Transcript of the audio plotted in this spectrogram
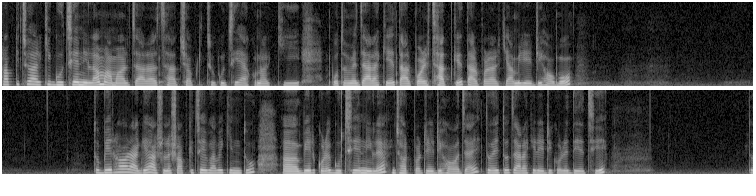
সব কিছু আর কি গুছিয়ে নিলাম, আমার যারা ছাদ সব কিছু গুছিয়ে এখন আর কি প্রথমে যারাকে, তারপরে ছাদকে, তারপর আর কি আমি রেডি হব। তো বের হওয়ার আগে আসলে সব কিছু এভাবে কিন্তু বের করে গুছিয়ে নিলে ঝটপট রেডি হওয়া যায়। তো এই তো যারাকে রেডি করে দিয়েছি তো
